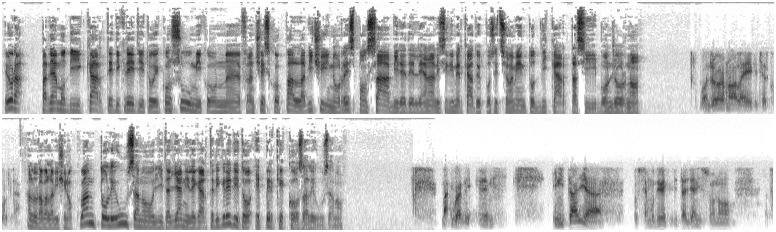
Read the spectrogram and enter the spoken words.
E ora Parliamo di carte di credito e consumi con eh, Francesco Pallavicino, responsabile delle analisi di mercato e posizionamento di Cartasi. Buongiorno. Buongiorno a lei che ci ascolta. Allora Pallavicino, quanto le usano gli italiani le carte di credito e per che cosa le usano? Ma guardi, ehm, in Italia possiamo dire che gli italiani sono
